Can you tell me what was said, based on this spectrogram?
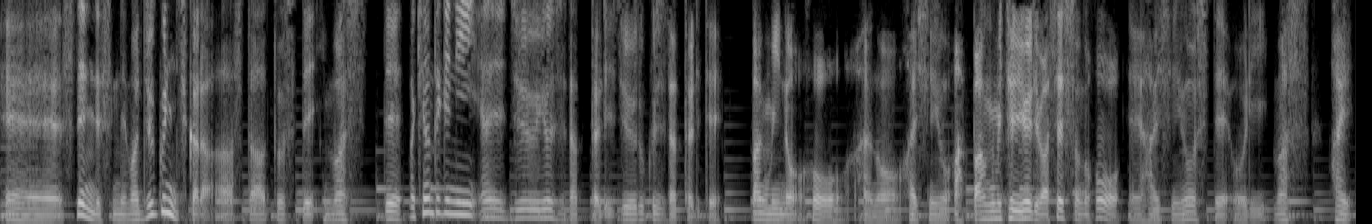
えー、すでにですね、まあ、19日からスタートしていまして、まあ、基本的に14時だったり16時だったりで番組の方、あの、配信を、あ、番組というよりはセッションの方を、配信をしております。はい。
